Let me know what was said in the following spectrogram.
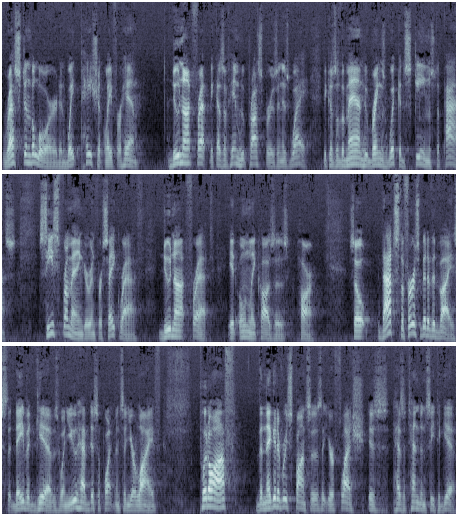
Rest in the Lord, and wait patiently for him. Do not fret because of him who prospers in his way, because of the man who brings wicked schemes to pass. Cease from anger and forsake wrath. Do not fret, it only causes harm. So that's the first bit of advice that David gives when you have disappointments in your life. Put off the negative responses that your flesh is, has a tendency to give.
